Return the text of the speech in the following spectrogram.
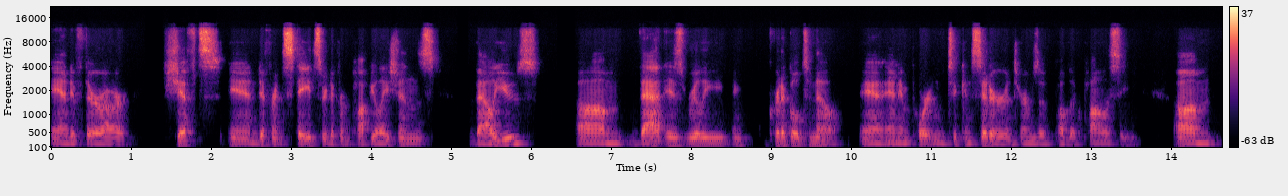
and if there are shifts in different states or different populations' values, um, that is really critical to know and, and important to consider in terms of public policy. Um,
